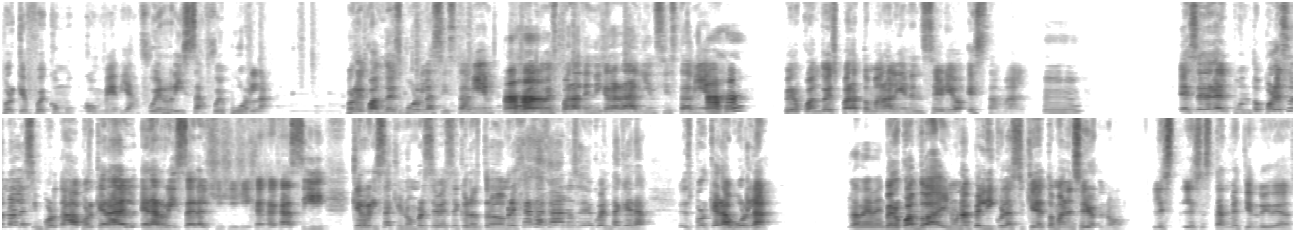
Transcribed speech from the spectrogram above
Porque fue como comedia, fue risa, fue burla. Porque cuando es burla sí está bien. Ajá. Cuando es para denigrar a alguien sí está bien. Ajá. Pero cuando es para tomar a alguien en serio, está mal. Ese era el punto. Por eso no les importaba, porque era, el- era risa, era el jijiji, jajaja, sí. Qué risa que un hombre se bese con otro hombre, jajaja, no se dio cuenta que era. Es porque era burla. Obviamente. Pero cuando en una película se quiere tomar en serio, no. Les, les están metiendo ideas.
